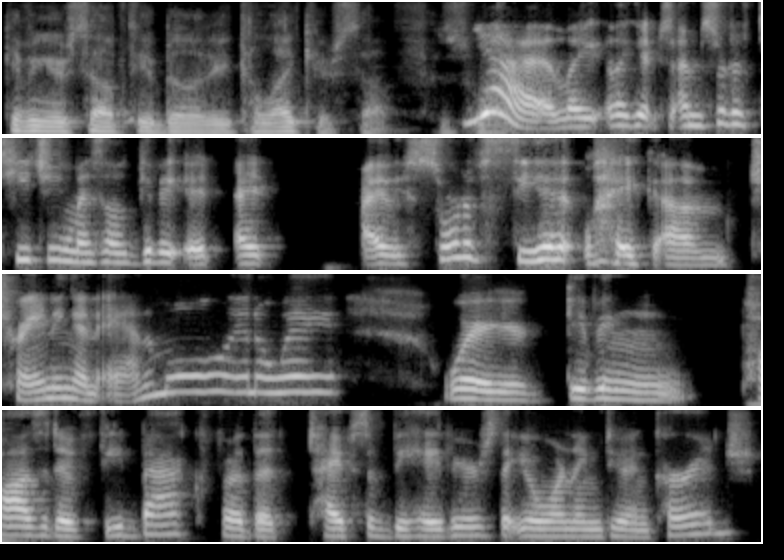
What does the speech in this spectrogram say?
giving yourself the ability to like yourself as well. yeah like like it's i'm sort of teaching myself giving it i i sort of see it like um training an animal in a way where you're giving positive feedback for the types of behaviors that you're wanting to encourage.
